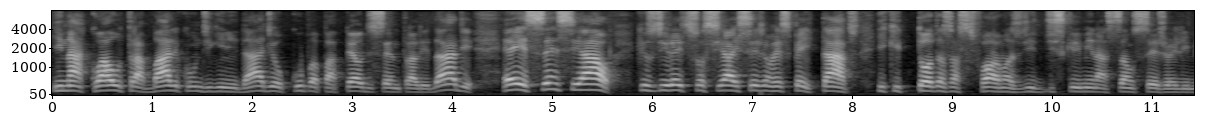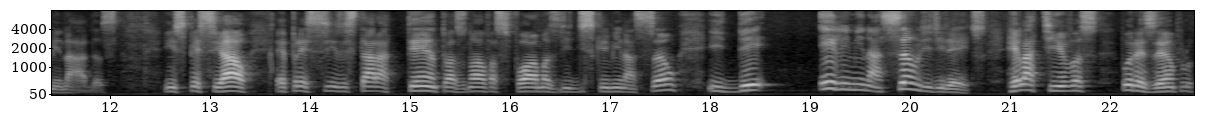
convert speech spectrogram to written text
e na qual o trabalho com dignidade ocupa papel de centralidade, é essencial que os direitos sociais sejam respeitados e que todas as formas de discriminação sejam eliminadas. Em especial, é preciso estar atento às novas formas de discriminação e de eliminação de direitos relativas por exemplo,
